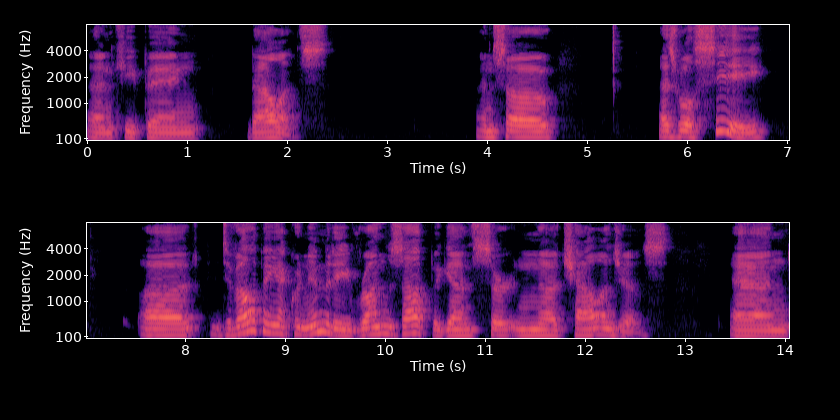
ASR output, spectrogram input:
and keeping balance? And so, as we'll see, uh, developing equanimity runs up against certain uh, challenges and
